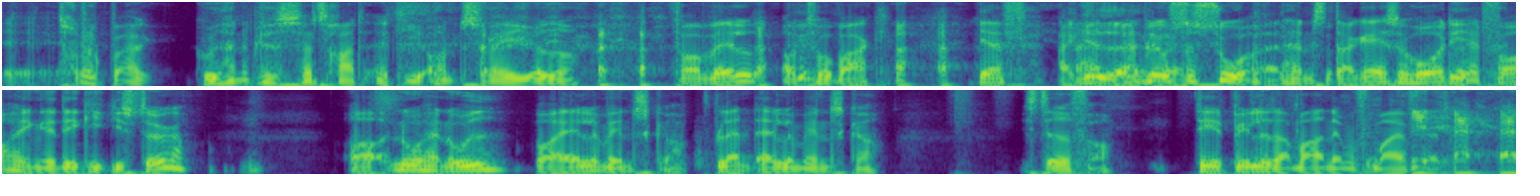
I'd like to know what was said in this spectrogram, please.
Øh, Tror du ikke bare, Gud han er blevet så træt af de åndssvage jøder? Farvel og tobak. Ja, han, han blev så sur, at han stak af så hurtigt, at forhænget det gik i stykker. Og nu er han ude, hvor alle mennesker, blandt alle mennesker, i stedet for. Det er et billede, der er meget nemt for mig at fatte. Ja,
